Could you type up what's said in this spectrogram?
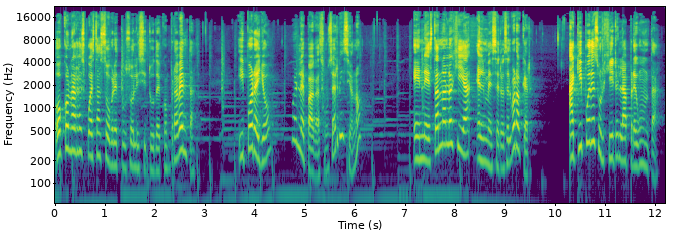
o con la respuesta sobre tu solicitud de compraventa y por ello, pues le pagas un servicio, ¿no? En esta analogía, el mesero es el broker. Aquí puede surgir la pregunta,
